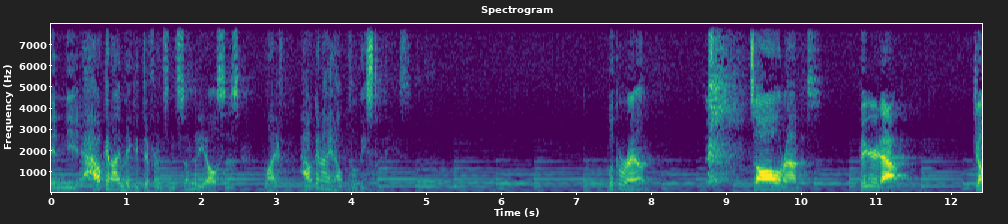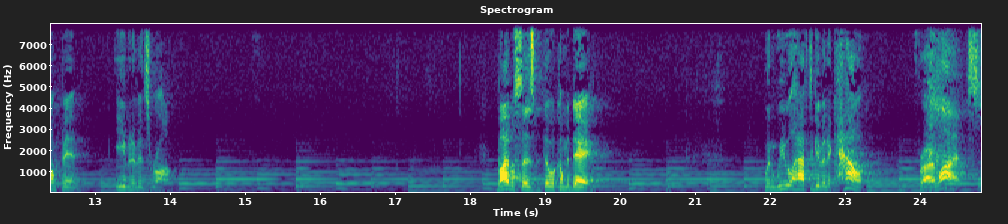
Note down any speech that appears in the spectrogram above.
in need? How can I make a difference in somebody else's life? How can I help the least of these? Look around. It's all around us. Figure it out. Jump in, even if it's wrong. Bible says that there will come a day when we will have to give an account for our lives.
